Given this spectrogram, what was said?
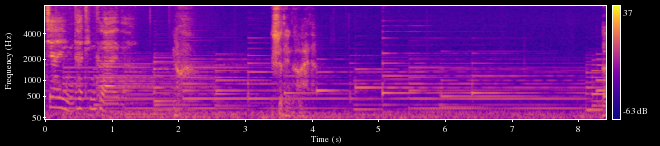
佳颖她挺可爱的。是挺可爱的。呃，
